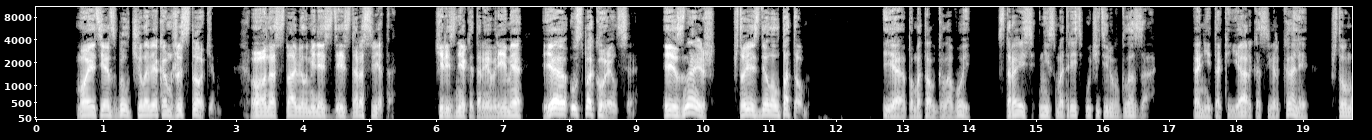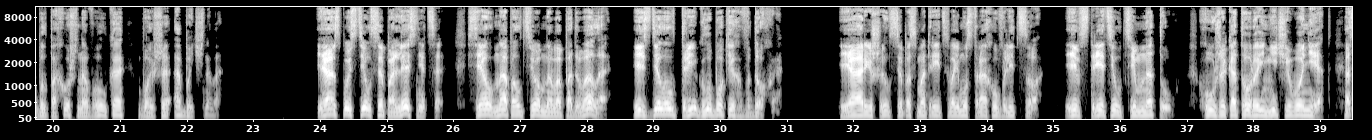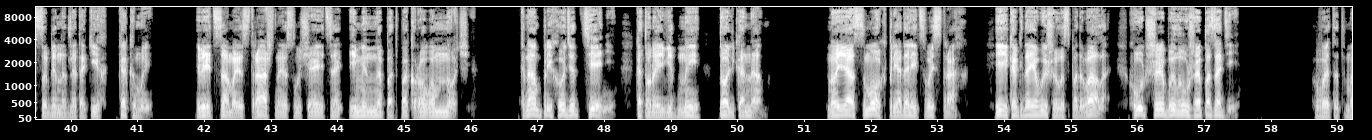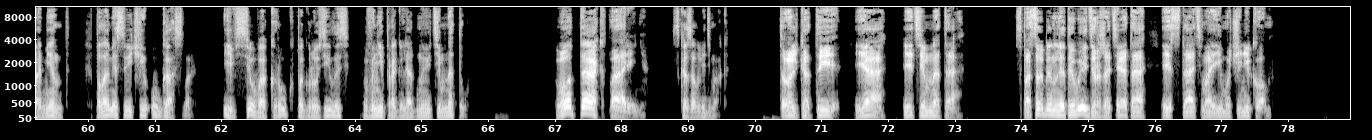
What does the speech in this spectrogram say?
Мой отец был человеком жестоким. Он оставил меня здесь до рассвета. Через некоторое время я успокоился. И знаешь, что я сделал потом? Я помотал головой, стараясь не смотреть учителю в глаза. Они так ярко сверкали, что он был похож на волка больше обычного. Я спустился по лестнице, сел на пол темного подвала и сделал три глубоких вдоха. Я решился посмотреть своему страху в лицо и встретил темноту, хуже которой ничего нет, особенно для таких, как мы. Ведь самое страшное случается именно под покровом ночи. К нам приходят тени, которые видны только нам. Но я смог преодолеть свой страх, и когда я вышел из подвала, Худшее было уже позади. В этот момент пламя свечи угасло, и все вокруг погрузилось в непроглядную темноту. «Вот так, парень», — сказал ведьмак. «Только ты, я и темнота. Способен ли ты выдержать это и стать моим учеником?»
